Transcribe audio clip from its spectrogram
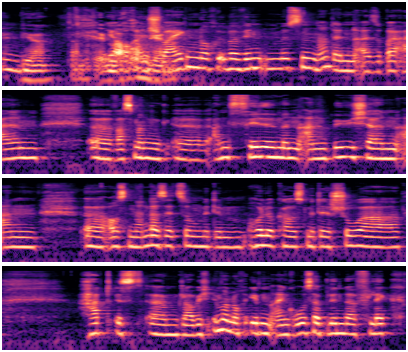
mhm. wir damit eben ja, auch, auch ein Schweigen noch überwinden müssen, ne? denn also bei allem, äh, was man äh, an Filmen, an Büchern, an äh, Auseinandersetzungen mit dem Holocaust, mit der Shoah hat, ist, ähm, glaube ich, immer noch eben ein großer blinder Fleck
